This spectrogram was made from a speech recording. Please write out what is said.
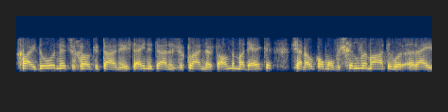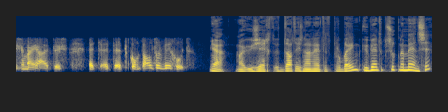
ga je door, net zo grote tuin is. De ene tuin is zo klein als de andere, maar de hekken zijn ook allemaal verschillende maten, rijden ze mee uit. Dus het, het, het komt altijd weer goed. Ja, maar u zegt dat is nou net het probleem. U bent op zoek naar mensen?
